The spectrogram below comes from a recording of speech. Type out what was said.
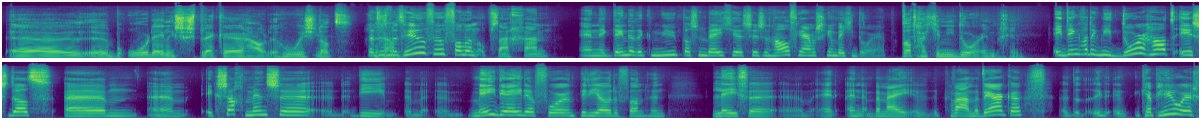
eh, eh, beoordelingsgesprekken houden. Hoe is je dat Dat is met heel veel vallen en opstaan gegaan. En ik denk dat ik nu pas een beetje, sinds een half jaar misschien een beetje door heb. Wat had je niet door in het begin? Ik denk wat ik niet door had, is dat ehm, ehm, ik zag mensen die ehm, ehm, meededen voor een periode van hun leven ehm, en, en bij mij eh, kwamen werken. Eh, ik, ik heb heel erg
